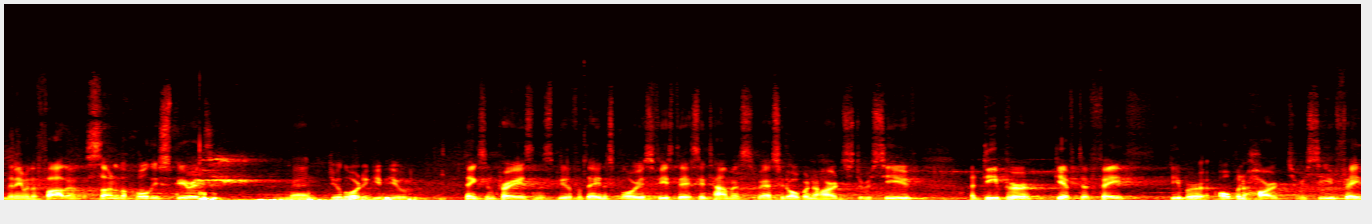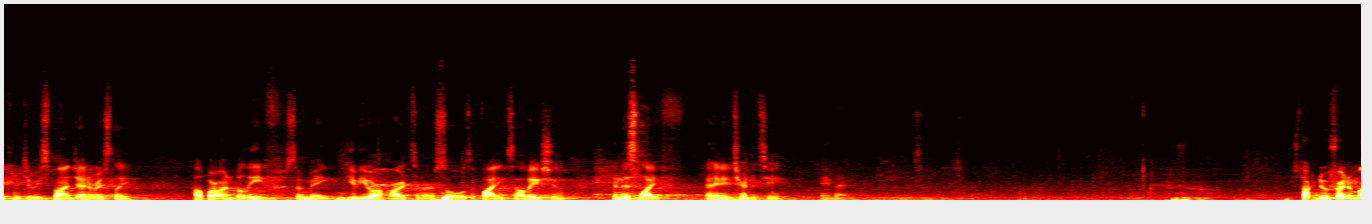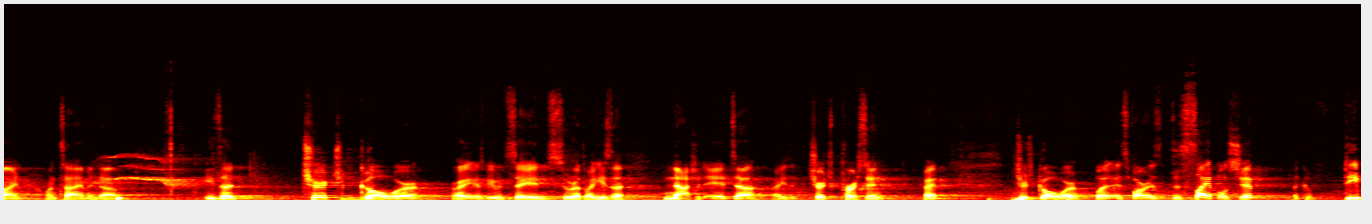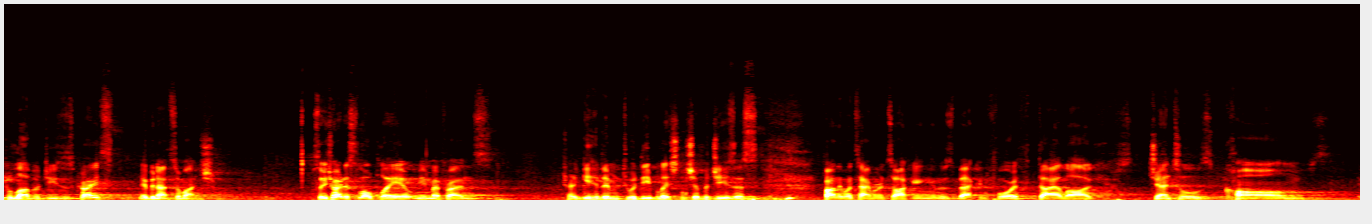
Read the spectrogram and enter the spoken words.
In the name of the Father, and the Son, and the Holy Spirit. Amen. Dear Lord, we give you thanks and praise in this beautiful day, in this glorious feast day of St. Thomas. We ask you to open our hearts to receive a deeper gift of faith, deeper open heart to receive faith and to respond generously. Help our unbelief so we may give you our hearts and our souls of finding salvation in this life and in eternity. Amen. I was talking to a friend of mine one time, and um, he's a church goer, right, as we would say in Surat, right? He's a nashid eta, right? He's a church person, right? Church goer. But as far as discipleship, like a deep love of Jesus Christ, maybe not so much. So we tried to slow play it with me and my friends, try to get him to a deep relationship with Jesus. Finally, one time we were talking, and it was back and forth dialogue, gentle, calm,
